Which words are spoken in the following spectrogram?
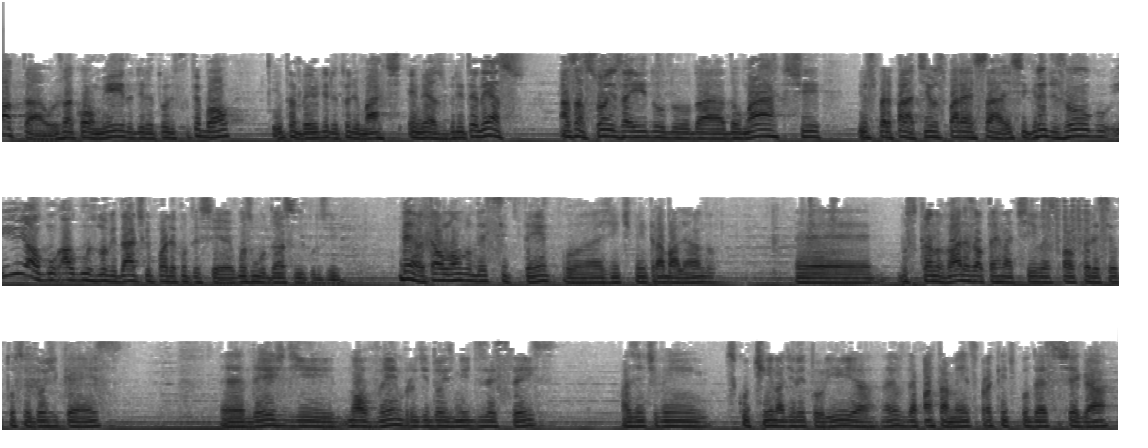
o Jacó Almeida, diretor de futebol, e também o diretor de marketing, Enéas Brito. Enéas, as ações aí do, do, da, do marketing e os preparativos para essa, esse grande jogo e algum, algumas novidades que podem acontecer, algumas mudanças inclusive. Bem, até ao longo desse tempo a gente vem trabalhando, é, buscando várias alternativas para oferecer ao torcedor de Queense. É, desde novembro de 2016 a gente vem discutindo a diretoria, né, os departamentos para que a gente pudesse chegar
